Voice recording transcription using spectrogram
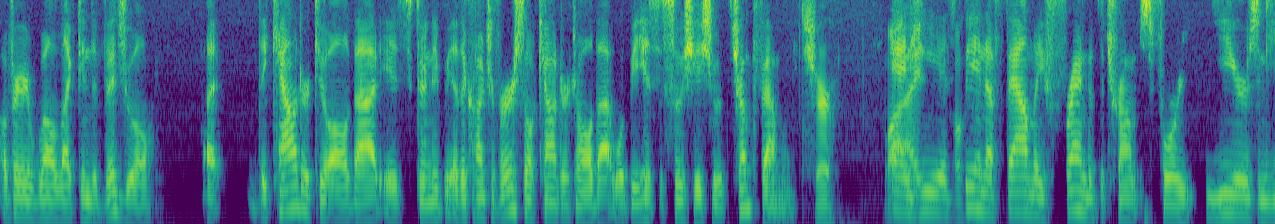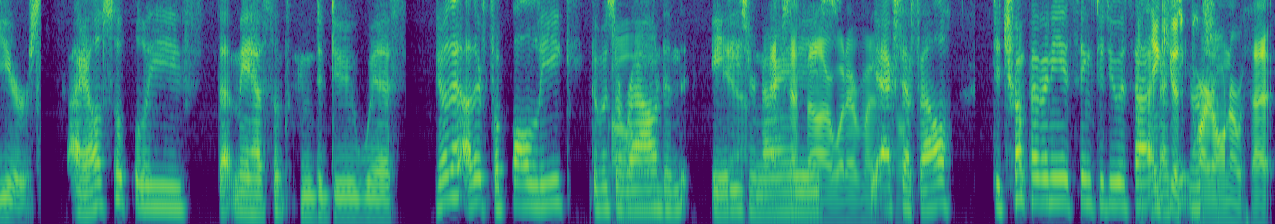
a very well liked individual. But the counter to all that is going to be the controversial counter to all that will be his association with the Trump family, Sure. Well, and I- he has okay. been a family friend of the Trumps for years and years. I also believe that may have something to do with you know that other football league that was Oh, around in the 80s yeah, or 90s XFL or whatever. the. XFL. Did Trump have anything to do with that? I think And he was part Herschel- owner with that.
